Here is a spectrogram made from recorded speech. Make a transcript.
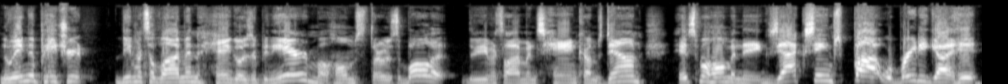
New England Patriot defensive lineman hand goes up in the air. Mahomes throws the ball. At the defensive lineman's hand comes down, hits Mahomes in the exact same spot where Brady got hit.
